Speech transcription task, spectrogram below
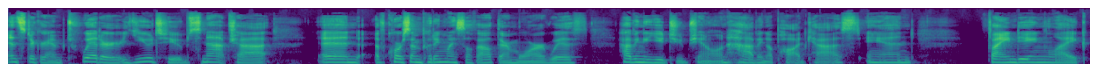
Instagram, Twitter, YouTube, Snapchat. And of course, I'm putting myself out there more with having a YouTube channel and having a podcast and finding like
